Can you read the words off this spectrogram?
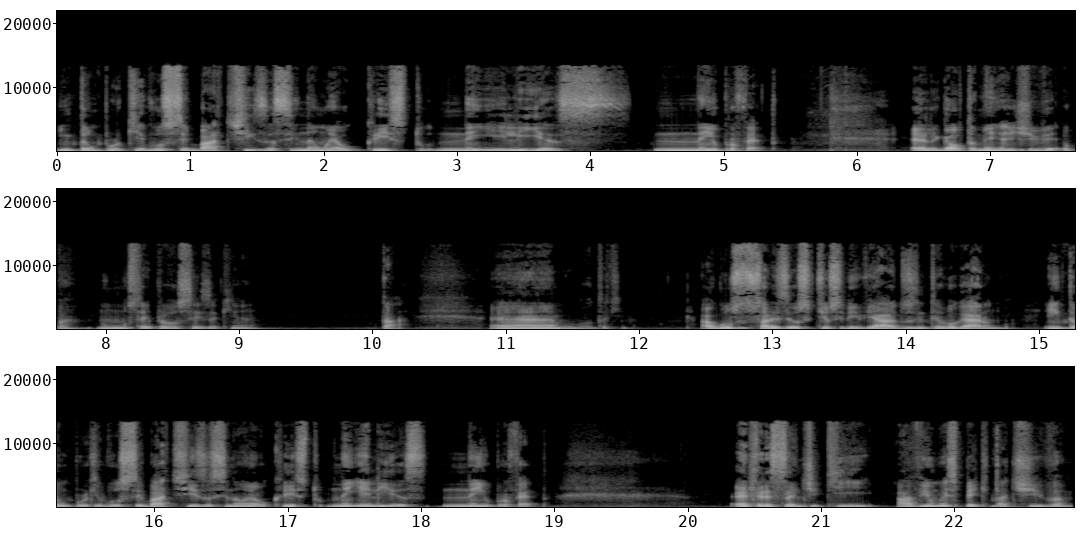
Então por que você batiza se não é o Cristo, nem Elias, nem o profeta? É legal também a gente ver. Opa, não mostrei para vocês aqui, né? Tá. Uh, voltar aqui. Alguns fariseus que tinham sido enviados interrogaram-no: Então por que você batiza se não é o Cristo, nem Elias, nem o profeta? É interessante que havia uma expectativa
